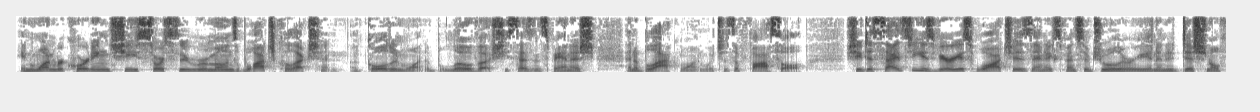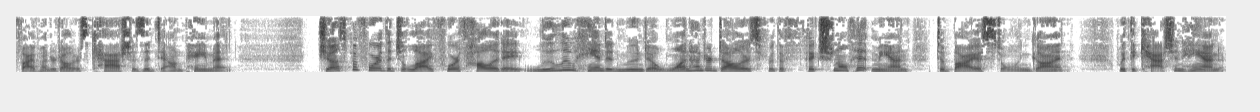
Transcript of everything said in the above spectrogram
In one recording, she sorts through Ramon's watch collection, a golden one, a Bulova, she says in Spanish, and a black one, which is a fossil. She decides to use various watches and expensive jewelry and an additional $500 cash as a down payment. Just before the July 4th holiday, Lulu handed Mundo $100 for the fictional hitman to buy a stolen gun. With the cash in hand,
